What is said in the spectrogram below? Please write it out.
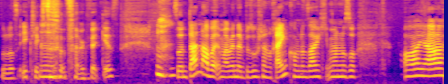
so das Ekligste mhm. sozusagen weg ist. So, und dann aber immer, wenn der Besuch dann reinkommt, dann sage ich immer nur so, oh ja,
